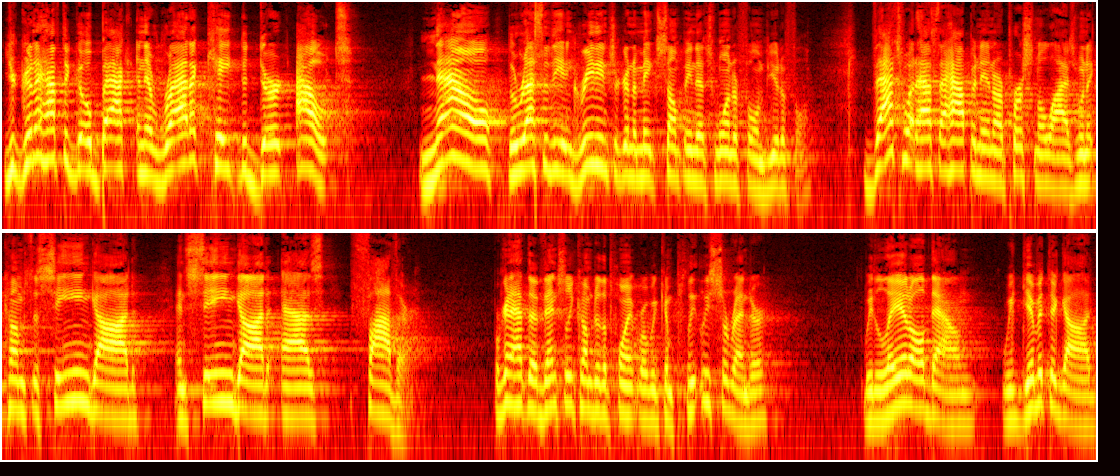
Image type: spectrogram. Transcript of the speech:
You're going to have to go back and eradicate the dirt out. Now, the rest of the ingredients are going to make something that's wonderful and beautiful. That's what has to happen in our personal lives when it comes to seeing God and seeing God as Father. We're going to have to eventually come to the point where we completely surrender, we lay it all down, we give it to God,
